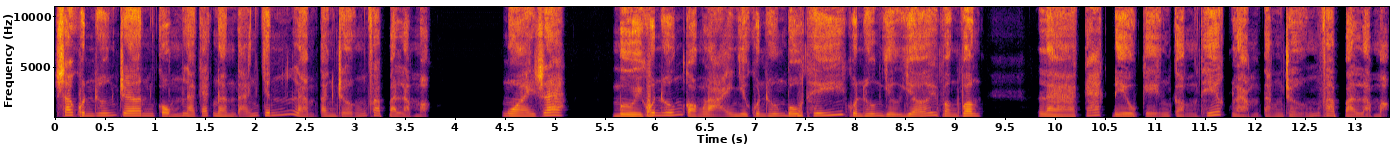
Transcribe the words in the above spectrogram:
sáu khuynh hướng trên cũng là các nền tảng chính làm tăng trưởng pháp ba la mật. Ngoài ra, 10 khuynh hướng còn lại như khuynh hướng bố thí, khuynh hướng giữ giới, vân vân là các điều kiện cần thiết làm tăng trưởng pháp ba la mật.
